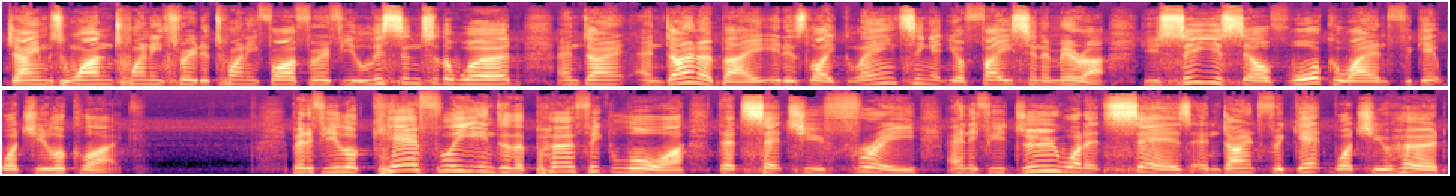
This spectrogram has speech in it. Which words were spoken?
James 1 23 to 25. For if you listen to the word and don't, and don't obey, it is like glancing at your face in a mirror. You see yourself, walk away, and forget what you look like. But if you look carefully into the perfect law that sets you free, and if you do what it says and don't forget what you heard,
